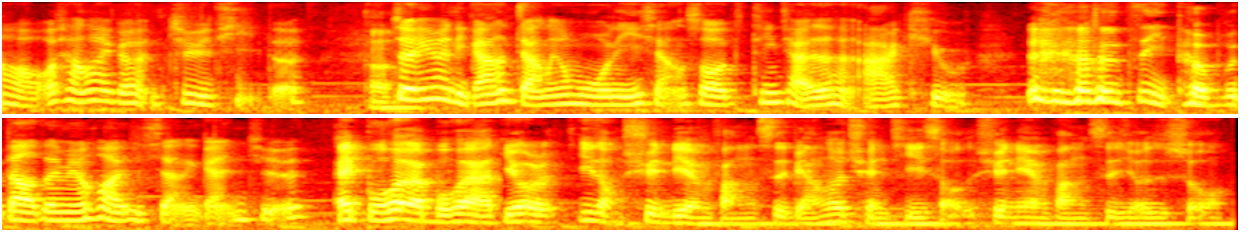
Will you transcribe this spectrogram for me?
哦。我想到一个很具体的，嗯、就因为你刚刚讲那个模拟享受，听起来是很阿 Q，就 是自己得不到这边幻想的感觉。哎、欸，不会啊，不会啊，也有一种训练方式，比方说拳击手的训练方式，就是说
